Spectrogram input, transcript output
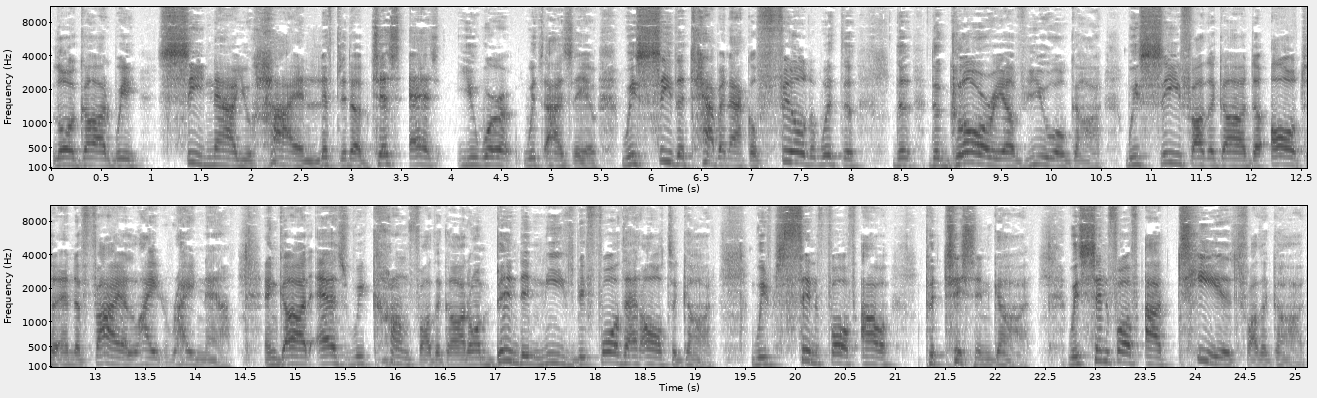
Lord God, we see now you high and lifted up, just as you were with Isaiah. We see the tabernacle filled with the, the, the glory of you, O God. We see, Father God, the altar and the firelight right now. And God, as we come, Father God, on bending knees before that altar, God, we send forth our petition, God. We send forth our tears, Father God.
